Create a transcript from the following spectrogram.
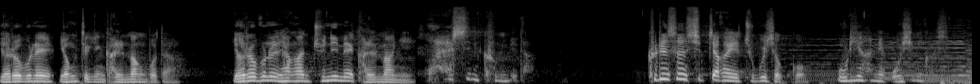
여러분의 영적인 갈망보다 여러분을 향한 주님의 갈망이 훨씬 큽니다. 그래서 십자가에 죽으셨고 우리 안에 오신 것입니다.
